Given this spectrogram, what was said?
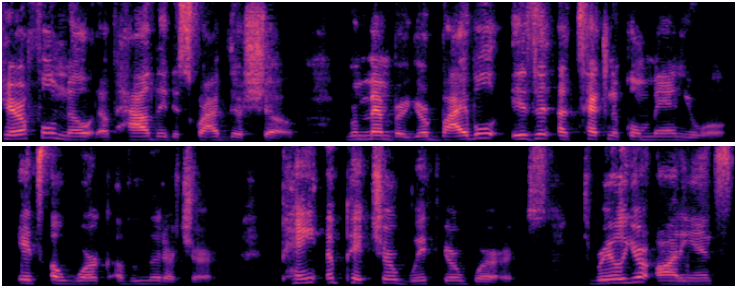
careful note of how they describe their show. Remember, your Bible isn't a technical manual; it's a work of literature. Paint a picture with your words thrill your audience,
